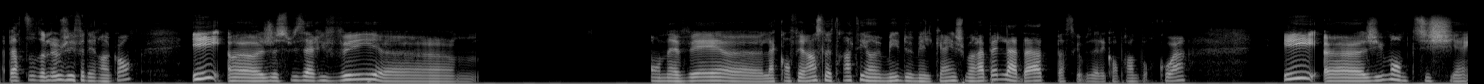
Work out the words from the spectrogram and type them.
À partir de là, j'ai fait des rencontres. Et euh, je suis arrivée, euh, on avait euh, la conférence le 31 mai 2015. Je me rappelle la date parce que vous allez comprendre pourquoi. Et j'ai eu mon petit chien.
